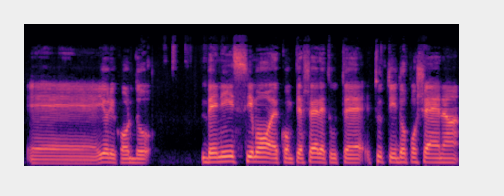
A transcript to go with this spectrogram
E io ricordo benissimo e con piacere tutte, tutti i dopo cena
